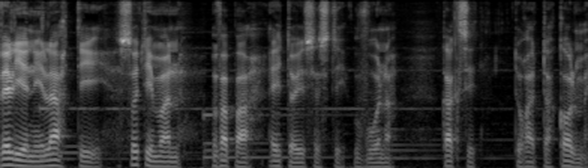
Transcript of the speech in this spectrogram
Veljeni lähti sotimaan vapaaehtoisesti vuonna 2003.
